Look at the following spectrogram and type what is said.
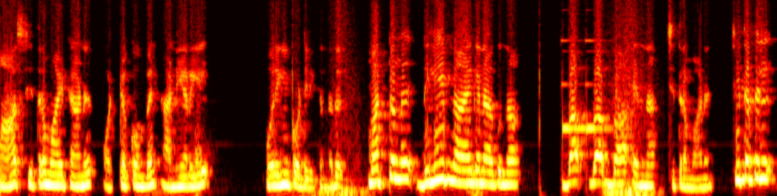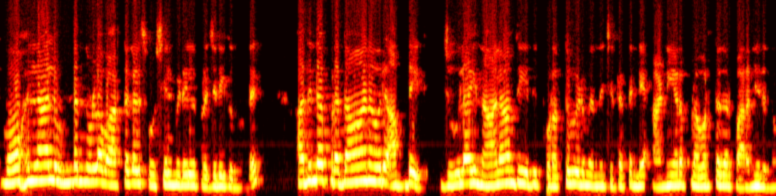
മാസ് ചിത്രമായിട്ടാണ് ഒറ്റക്കൊമ്പൻ അണിയറയിൽ ഒരുങ്ങിക്കൊണ്ടിരിക്കുന്നത്. മറ്റൊന്ന് ദിലീപ് നായകനാകുന്ന ബ ബ ബ എന്ന ചിത്രമാണ്. ചിത്രത്തിൽ മോഹൻലാൽ ഉണ്ടെന്നുള്ള വാർത്തകൾ സോഷ്യൽ മീഡിയയിൽ പ്രചരിക്കുന്നുണ്ട്. അതിന്റെ പ്രധാന ഒരു അപ്ഡേറ്റ് ജൂലൈ നാലാം തീയതി പുറത്തുവിടുമെന്ന് ചിത്രത്തിന്റെ അണിയറ പ്രവർത്തകർ പറഞ്ഞിരുന്നു.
